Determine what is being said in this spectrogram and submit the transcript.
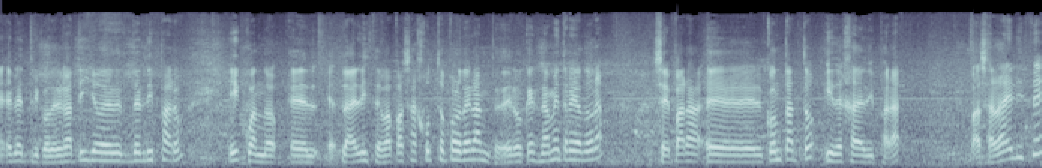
eléctrico del gatillo del disparo y cuando la hélice va a pasar justo por delante de lo que es la ametralladora, se para el contacto y deja de disparar. Pasa la hélice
